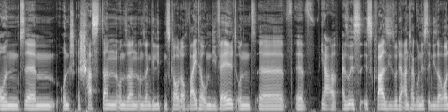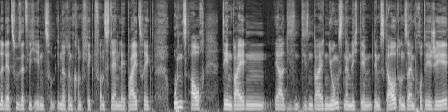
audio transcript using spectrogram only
und, ähm, und schasst dann unseren, unseren geliebten Scout auch weiter um die Welt und äh, äh, ja, also ist, ist quasi so der Antagonist in dieser Rolle, der zusätzlich eben zum inneren Konflikt von Stanley beiträgt und auch den beiden, ja, diesen, diesen beiden Jungs, nämlich dem, dem Scout und seinem Protégé,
